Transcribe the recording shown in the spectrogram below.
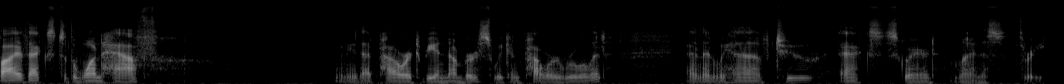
5x to the 1 half. We need that power to be a number, so we can power rule it. And then we have 2x squared minus 3.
